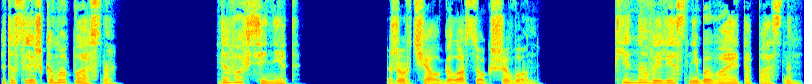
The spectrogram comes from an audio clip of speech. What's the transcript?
это слишком опасно». «Да вовсе нет», — журчал голосок Шивон. «Кленовый лес не бывает опасным».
